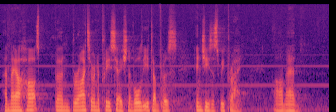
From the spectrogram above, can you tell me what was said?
and may our hearts burn brighter in appreciation of all that you've done for us in Jesus, we pray. Amen.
